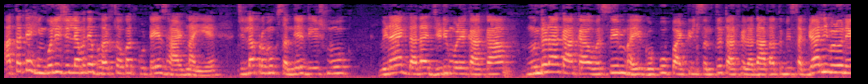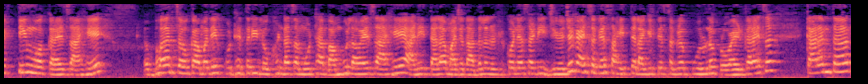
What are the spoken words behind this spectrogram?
आता त्या हिंगोली जिल्ह्यामध्ये भर चौकात कुठेही झाड नाहीये. जिल्हा प्रमुख संदेश देशमुख विनायक दादा जिडी मुळे काका मुंदडा काका वसीम भाई गोपू पाटील संत टारफे दादा आता तुम्ही सगळ्यांनी मिळून एक टीम वर्क करायचं आहे. भर चौकामध्ये कुठेतरी लोखंडाचा मोठा बांबू लावायचा आहे आणि त्याला माझ्या दादाला लटकवण्यासाठी जे जे काय सगळं साहित्य लागेल ते सगळं पूर्ण प्रोव्हाइड करायचं. कारण तर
